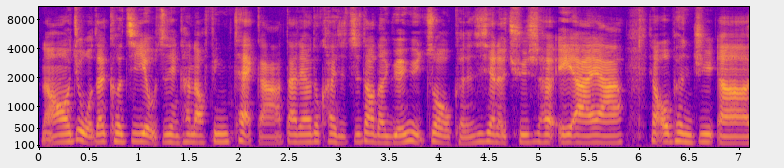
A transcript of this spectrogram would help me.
然后就我在科技业，我之前看到 FinTech 啊，大家都开始知道的元宇宙可能是现在的趋势，还有 AI 啊，像 OpenG 呃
